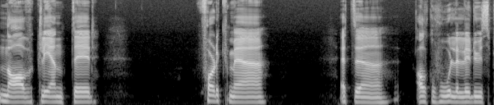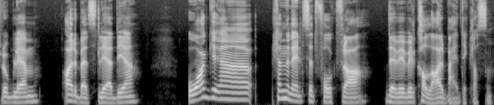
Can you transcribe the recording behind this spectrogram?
Nav-klienter, folk med et uh, alkohol- eller rusproblem, arbeidsledige og eh, generelt sett folk fra det vi vil kalle arbeiderklassen.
